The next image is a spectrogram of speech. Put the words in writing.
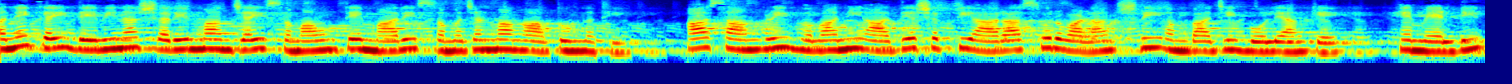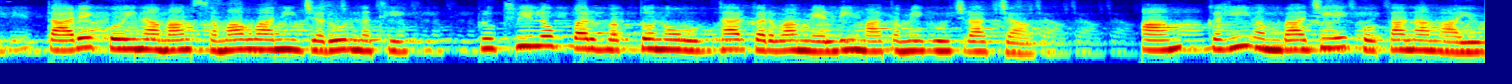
અને કઈ દેવીના શરીરમાં જઈ સમાવું તે મારી સમજણમાં આવતું નથી. આ સાંભળી ભવાની આદ્યશક્તિ આરાસુરવાળા શ્રી અંબાજી બોલ્યા કે, હે મેલડી, તારે કોઈના માં સમાવવાની જરૂર નથી. પૃથ્વીલોક પર ભક્તોનો ઉદ્ધાર કરવા મેલડીમાં તમે ગુજરાત જાઓ. આમ, કહી અંબાજીએ પોતાના માયુ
